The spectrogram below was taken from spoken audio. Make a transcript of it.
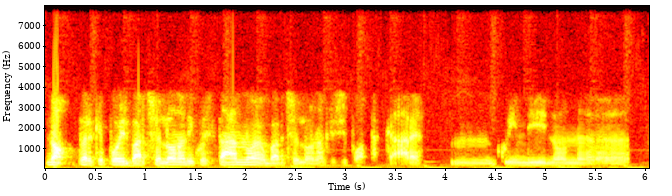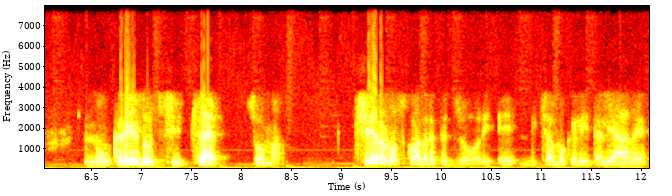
No, perché poi il Barcellona di quest'anno è un Barcellona che si può attaccare, Mm, quindi non, eh, non credo ci... Cioè, insomma, c'erano squadre peggiori e diciamo che le italiane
